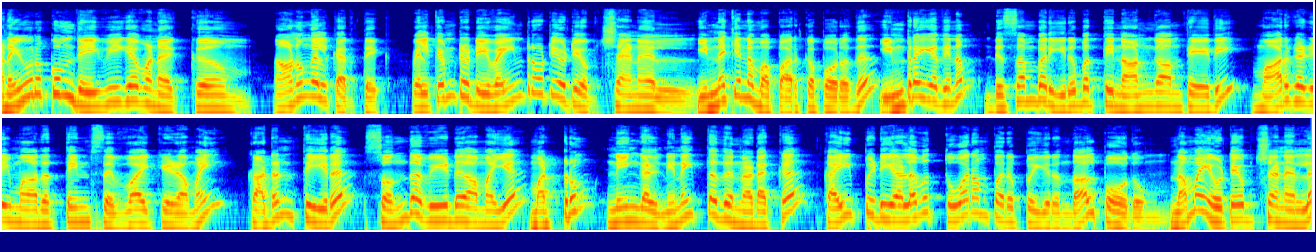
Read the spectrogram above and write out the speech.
அனைவருக்கும் தெய்வீக வணக்கம். நான் உங்கள் Karthik. Welcome to divine road YouTube channel இன்னைக்கு நம்ம பார்க்க போறது இன்றைய தினம் டிசம்பர் இருபத்தி நான்காம் தேதி மார்கழி மாதத்தின் செவ்வாய்க்கிழமை கடன் தீர சொந்த வீடு அமைய மற்றும் நீங்கள் நினைத்தது நடக்க கைப்பிடி அளவு துவரம் பருப்பு இருந்தால் போதும். நம்ம யூடியூப் சேனல்ல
